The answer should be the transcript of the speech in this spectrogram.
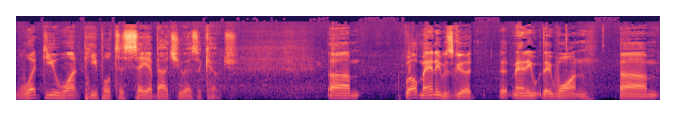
What do you want people to say about you as a coach? Um, well, Manny was good. Manny, they won. Um,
